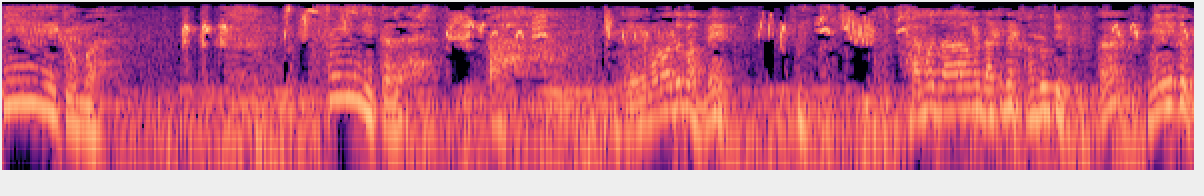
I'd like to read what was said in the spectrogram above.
මේතුම සීතල මේ මොනවද බං මේ හැමදාම දකින කඳු ටික. ඈ? මේකම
